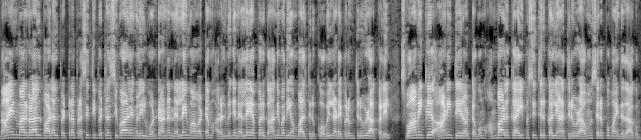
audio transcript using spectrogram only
நாயன்மார்களால் பாடல் பெற்ற பிரசித்தி பெற்ற சிவாலயங்களில் ஒன்றான நெல்லை மாவட்டம் அருள்மிகு நெல்லையப்பர் காந்திமதி அம்பாள் திருக்கோவில் நடைபெறும் திருவிழாக்களில் சுவாமிக்கு ஆணி தேரோட்டமும் அம்பாளுக்கு ஐப்பசி திருக்கல்யாண திருவிழாவும் சிறப்பு வாய்ந்ததாகும்.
